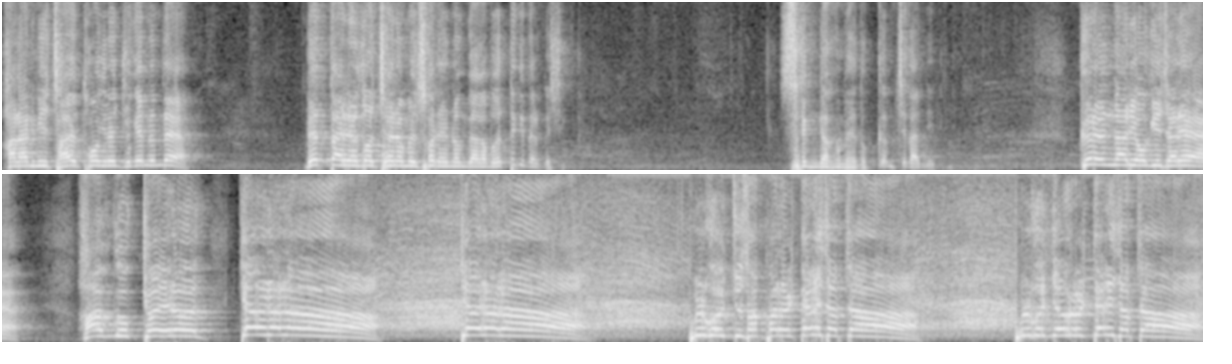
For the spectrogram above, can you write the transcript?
하나님이 자유 통일은 주겠는데 몇 달이라도 저놈을 손에 넘겨가면 어떻게 될 것인가. 생각만 해도 끔찍한 일입니다. 그런 날이 오기 전에 한국 교회는 깨어나라! 깨어나라! 붉은 주사파를 때려잡자! 붉은 여우를 때려잡자!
